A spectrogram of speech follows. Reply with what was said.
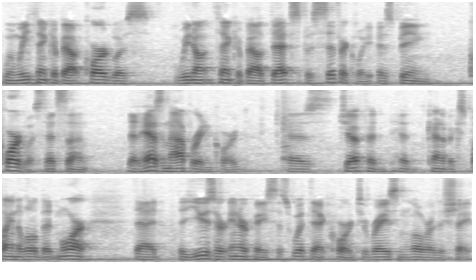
when we think about cordless, we don't think about that specifically as being cordless. That's a, that has an operating cord. As Jeff had, had kind of explained a little bit more, that the user interfaces with that cord to raise and lower the shade.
